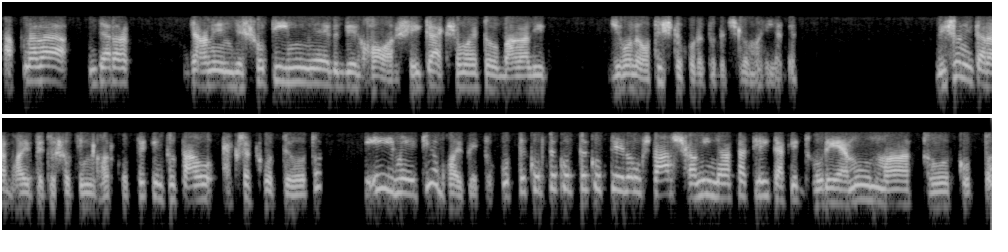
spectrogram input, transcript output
আপনারা যারা জানেন যে সতীনের যে ঘর, সেইটা একসময় তো বাঙালির জীবনে অতিষ্ঠ করে তুলেছিল মহিলাদের। ভীষণই তারা ভয় পেত সতীন ঘর করতে, কিন্তু তাও অ্যাকসেপ্ট করতে হতো। এই মেয়েটিও ভয় পেত। করতে করতে করতে করতে এবং তার স্বামী না থাকলেই তাকে ধরে এমন মার ধর করত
